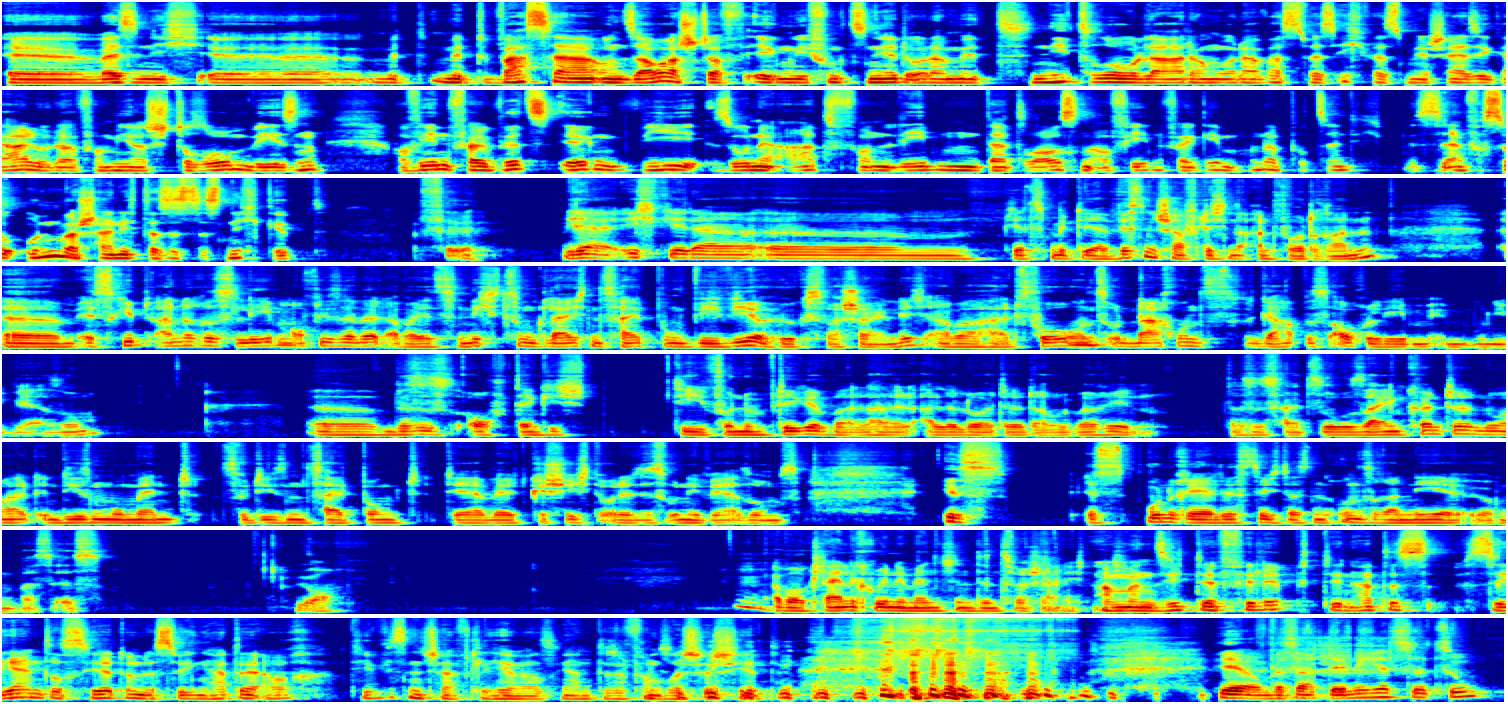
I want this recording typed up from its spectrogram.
äh, weiß ich nicht, äh, mit, mit Wasser und Sauerstoff irgendwie funktioniert oder mit Nitroladung oder was weiß ich, was mir scheißegal oder von mir aus Stromwesen. Auf jeden Fall wird es irgendwie so eine Art von Leben da draußen auf jeden Fall geben, hundertprozentig. Es ist einfach so unwahrscheinlich, dass es das nicht gibt. Ja, ich gehe da ähm, jetzt mit der wissenschaftlichen Antwort ran. Ähm, es gibt anderes Leben auf dieser Welt, aber jetzt nicht zum gleichen Zeitpunkt wie wir höchstwahrscheinlich, aber halt vor uns und nach uns gab es auch Leben im Universum. Ähm, das ist auch, denke ich, die vernünftige, weil halt alle Leute darüber reden. Dass es halt so sein könnte, nur halt in diesem Moment, zu diesem Zeitpunkt der Weltgeschichte oder des Universums, ist es unrealistisch, dass in unserer Nähe irgendwas ist. Ja. Aber kleine grüne Männchen sind es wahrscheinlich nicht. Aber man sieht, der Philipp, den hat es sehr interessiert und deswegen hat er auch die wissenschaftliche Variante davon recherchiert. ja, und was sagt Danny jetzt dazu?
